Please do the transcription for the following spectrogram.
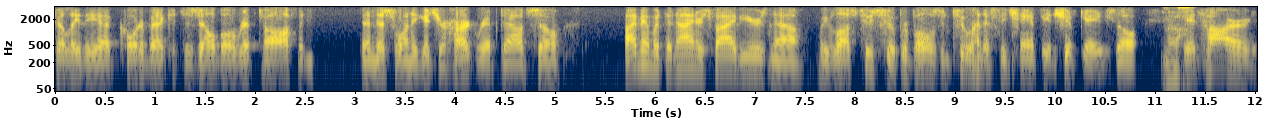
Philly, the uh, quarterback gets his elbow ripped off, and then this one, he gets your heart ripped out. So. I've been with the Niners five years now. We've lost two Super Bowls and two NFC championship games. So Ugh. it's hard.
